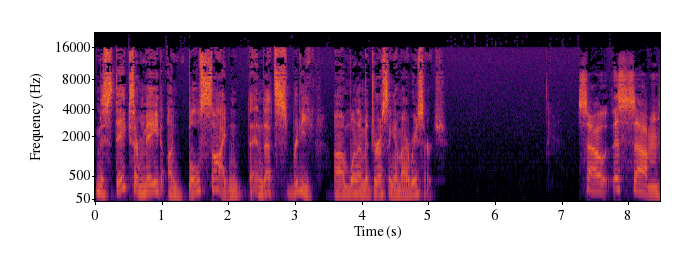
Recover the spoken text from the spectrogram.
mistakes are made on both sides, and, and that's really um, what I'm addressing in my research. So this, um,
